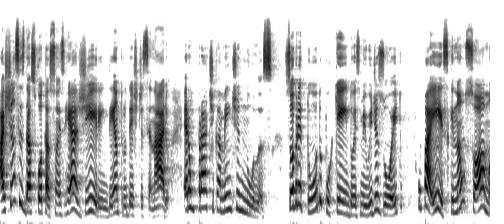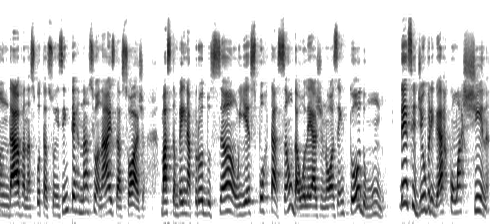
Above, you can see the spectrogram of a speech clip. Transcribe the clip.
As chances das cotações reagirem dentro deste cenário eram praticamente nulas, sobretudo porque em 2018 o país, que não só mandava nas cotações internacionais da soja, mas também na produção e exportação da oleaginosa em todo o mundo, decidiu brigar com a China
